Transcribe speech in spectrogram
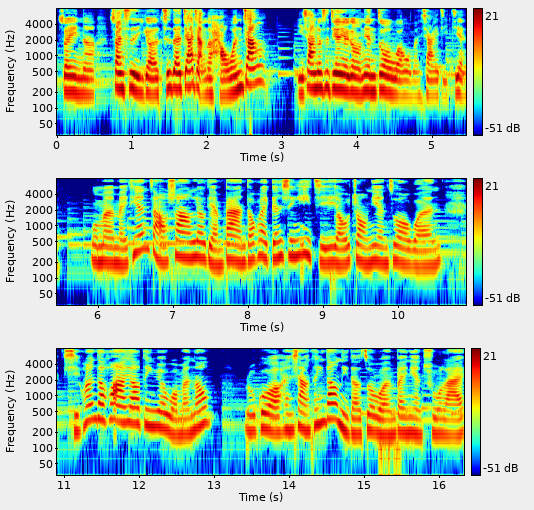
所以呢，算是一个值得嘉奖的好文章。以上就是今天有种念作文，我们下一集见。我们每天早上六点半都会更新一集《有种念作文》，喜欢的话要订阅我们哦。如果很想听到你的作文被念出来，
